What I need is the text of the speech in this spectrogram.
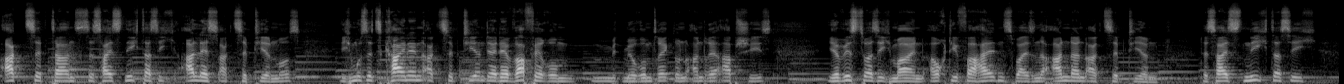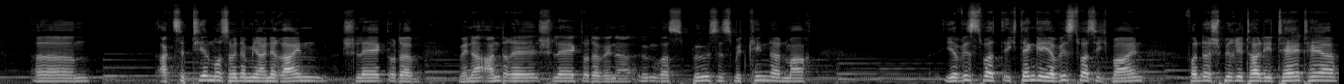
Akzeptanz. Das heißt nicht, dass ich alles akzeptieren muss. Ich muss jetzt keinen akzeptieren, der eine Waffe rum, mit mir rumträgt und andere abschießt. Ihr wisst, was ich meine. Auch die Verhaltensweisen der anderen akzeptieren. Das heißt nicht, dass ich ähm, akzeptieren muss, wenn er mir eine reinschlägt oder wenn er andere schlägt oder wenn er irgendwas Böses mit Kindern macht. Ihr wisst, was ich denke, ihr wisst, was ich meine. Von der Spiritualität her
